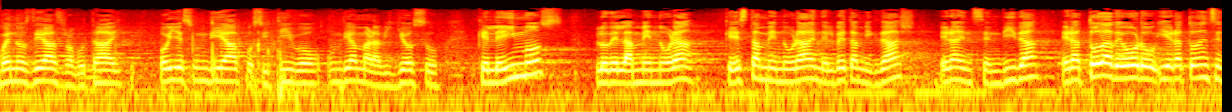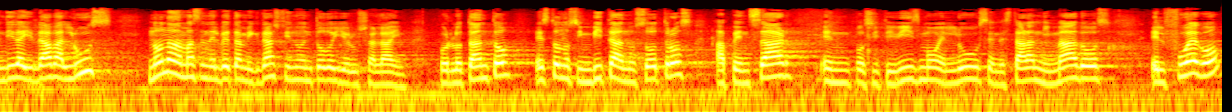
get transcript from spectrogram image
Buenos días, Rabotai. Hoy es un día positivo, un día maravilloso, que leímos lo de la menorá, que esta menorá en el Bet Amigdash era encendida, era toda de oro y era toda encendida y daba luz, no nada más en el Bet Amigdash, sino en todo Jerusalén. Por lo tanto, esto nos invita a nosotros a pensar en positivismo, en luz, en estar animados. El fuego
